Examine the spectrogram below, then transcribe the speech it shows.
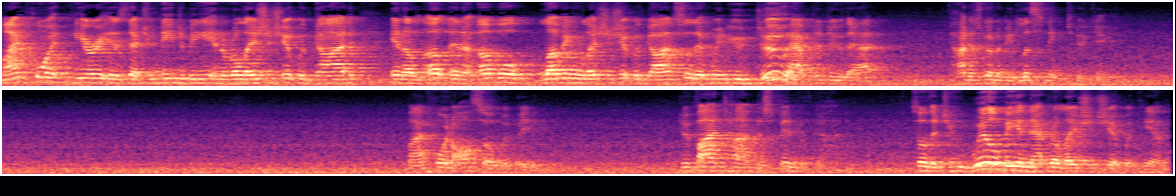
My point here is that you need to be in a relationship with God, in a, in a humble, loving relationship with God, so that when you do have to do that, God is going to be listening to you. My point also would be to find time to spend with God so that you will be in that relationship with Him.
